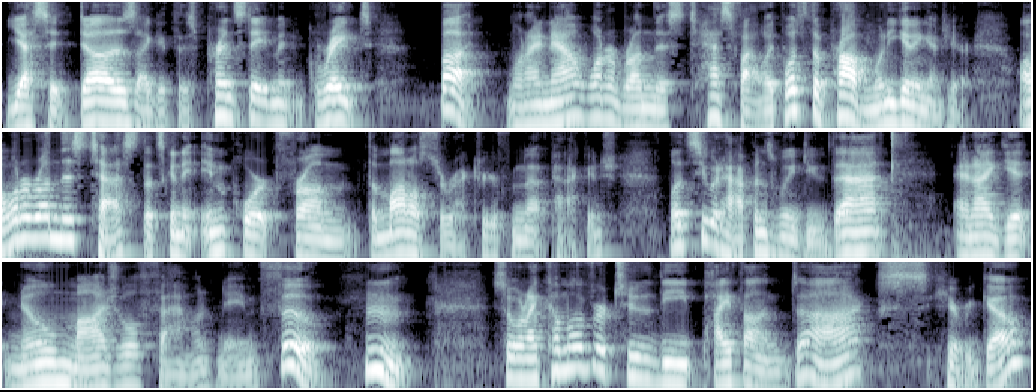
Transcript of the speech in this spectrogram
Yes, it does. I get this print statement. Great. But when I now want to run this test file, like what's the problem? What are you getting at here? I want to run this test that's going to import from the models directory from that package. Let's see what happens when we do that. And I get no module found named foo. Hmm. So when I come over to the Python docs, here we go.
